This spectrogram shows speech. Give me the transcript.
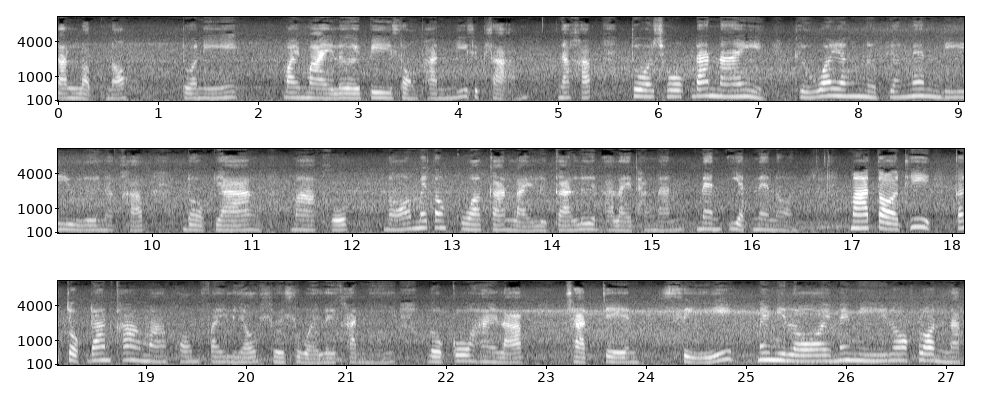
ดันหลบเนาะตัวนี้ใหม่ๆเลยปี 2023 นะครับ ตัวโชคด้านใน ถือว่ายังหนึบยังแน่นดีอยู่เลยนะครับ ดอกยางมาครบเนาะไม่ต้องกลัวการไหลหรือการลื่นอะไรทั้งนั้น แน่นเอียดแน่นอน มาต่อที่กระจกด้านข้างมาพร้อมไฟเลี้ยวสวยๆเลยคันนี้ โลโก้ไฮลักชัดเจน สีไม่มีรอยไม่มีลอกล่อนนะ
